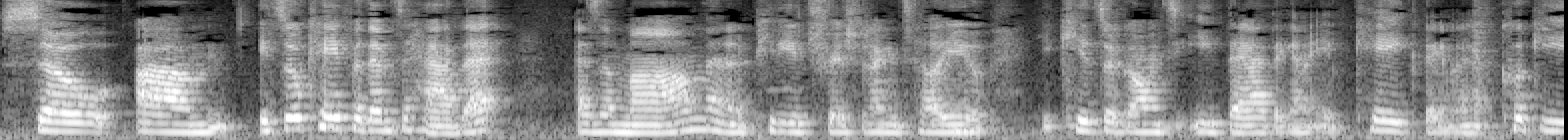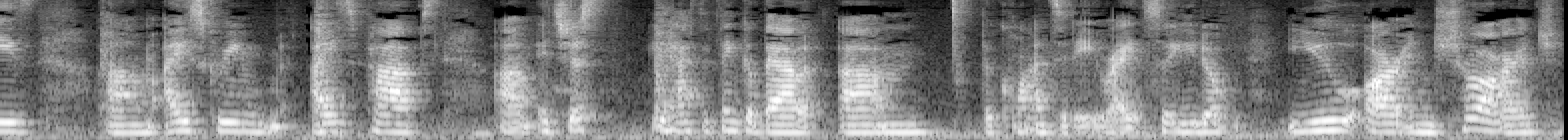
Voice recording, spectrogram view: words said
So um, it's okay for them to have that. As a mom and a pediatrician, I can tell you, your kids are going to eat that. They're going to eat cake. They're going to have cookies, um, ice cream, ice pops. Um, it's just you have to think about um, the quantity, right? So you don't you are in charge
